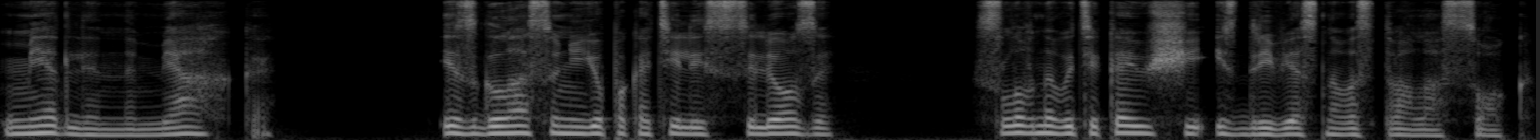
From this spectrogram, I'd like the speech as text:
Медленно, мягко. Из глаз у нее покатились слезы, словно вытекающий из древесного ствола сок.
